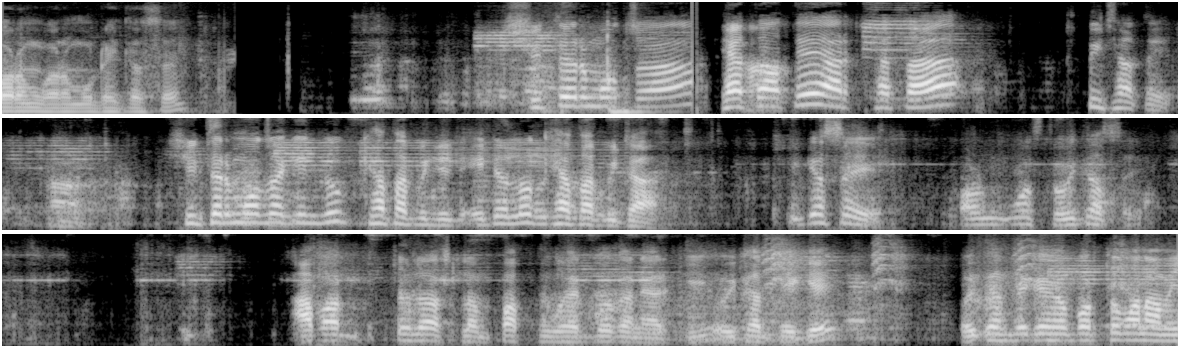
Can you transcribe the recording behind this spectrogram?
গরম গরম উঠাইতেছে। শীতের মজা খেতাতে আর খেতা পিঠাতে। শীতের মজা কিন্তু খেতা পিঠা এটা হলো খেতা পিঠা ঠিক আছে? অলমোস্ট হইতাছে। আবার চলে আসলাম পাপ্পু ভাইয়ের দোকানে আর কি ওইখান থেকে। ওইখান থেকে বর্তমান আমি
